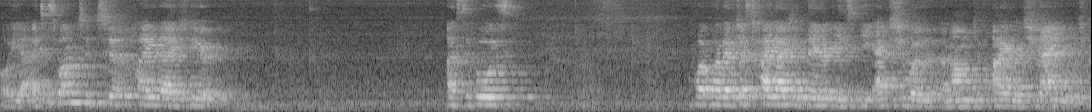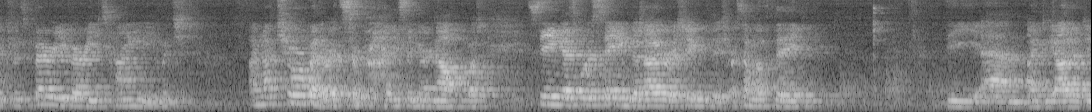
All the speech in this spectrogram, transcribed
Oh yeah, I just wanted to highlight here, I suppose what, what I've just highlighted there is the actual amount of Irish language, which was very, very tiny, which I'm not sure whether it's surprising or not, but seeing as we're saying that Irish English, or some of the the um, ideology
